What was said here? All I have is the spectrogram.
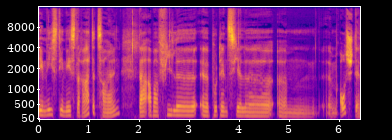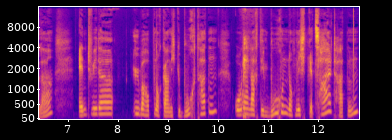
demnächst die nächste Rate zahlen, da aber viele äh, potenzielle ähm, ähm, Aussteller entweder überhaupt noch gar nicht gebucht hatten oder nach dem Buchen noch nicht gezahlt hatten,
